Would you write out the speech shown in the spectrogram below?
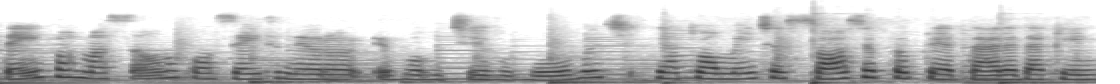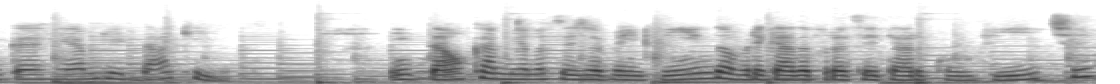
tem formação no conceito neuroevolutivo Bobat e atualmente é sócia proprietária da clínica Reabilitar Aqui. Então, Camila, seja bem-vinda, obrigada por aceitar o convite.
